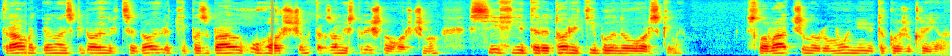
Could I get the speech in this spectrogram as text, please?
Травма Тріанонський договір це договір, який позбавив Угорщину, так звану історичну Угорщину, всіх її територій, які були не угорськими: Словаччину, Румунію і також Україна.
